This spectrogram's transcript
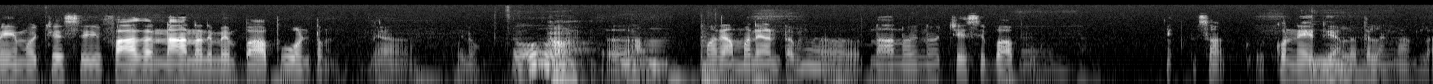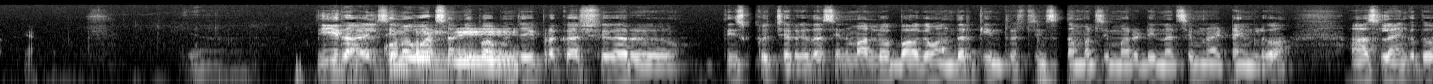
మేము వచ్చేసి ఫాదర్ నాన్నని మేము బాపు అంటాం. అమ్మని అమ్మని అంటాం. నాన్న వచ్చేసి బాపు కొన్ని ఏరియాలో తెలంగాణలో yeah. ఈ రాయలసీమ వర్డ్స్ అన్ని పాపం జయప్రకాష్ గారు తీసుకొచ్చారు కదా. సినిమాల్లో బాగా అందరికి ఇంట్రెస్టింగ్ సమ్మర్ సింహారెడ్డి నరసింహనాయుడు టైంలో ఆ slang తో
